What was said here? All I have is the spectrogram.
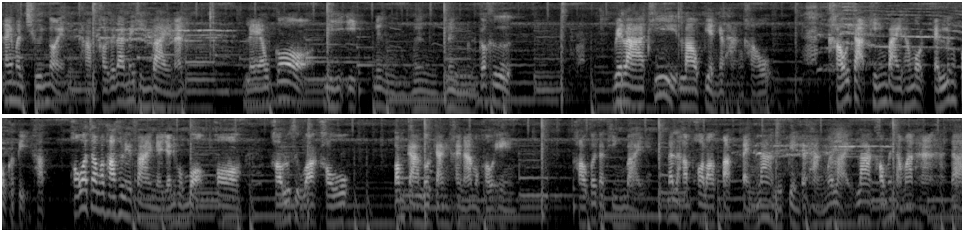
ให้มันชื้นหน่อยครับ เขาจะได้ไม่ทิ้งใบนะ แล้วก็มีอีกหนึ่งหนึ่งหนึ่งก็คือ เวลาที่เราเปลี่ยนกระถางเขาเขาจะทิ้งใบทั้งหมดเป็นเรื่องปกติครับ เพราะว่าเจ้ามะพร้าวทะเลทรายเนี่ยอย่างที่ผมบอกพอเขารู้สึกว่าเขาต้องการลดการคายน้ำของเขาเอง เขาก็จะทิ้งใบนั่นแหละครับ พอเราตัดแต่งรากหรือเปลี่ยนกระถางเมื่อไหร่รากเขาไม่สามารถหาอาหารได้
